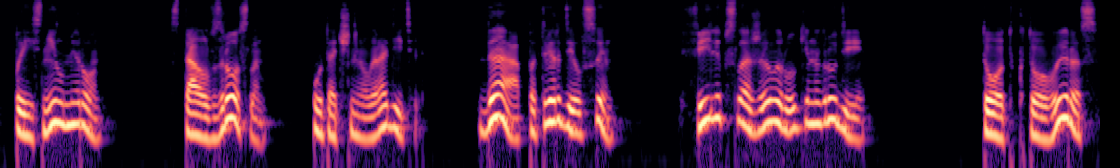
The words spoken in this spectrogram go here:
— пояснил Мирон. «Стал взрослым», — уточнил родитель. «Да», — подтвердил сын. Филипп сложил руки на груди. «Тот, кто вырос,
